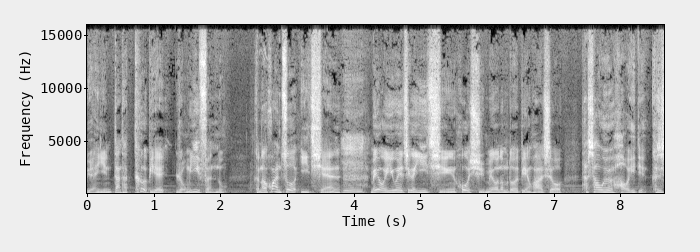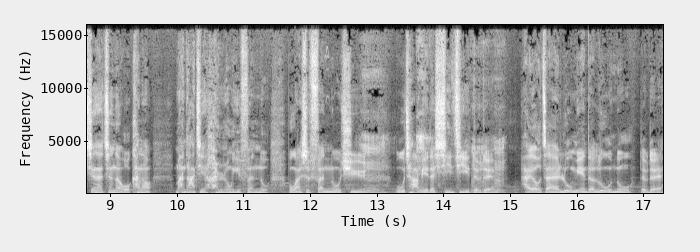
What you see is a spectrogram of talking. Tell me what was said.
原因，但他特别容易愤怒。可能换做以前，嗯，没有因为这个疫情，或许没有那么多的变化的时候，他稍微会好一点。可是现在真的，我看到满大街很容易愤怒，不管是愤怒去无差别的袭击，对不对？还有在路面的路怒，对不对？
